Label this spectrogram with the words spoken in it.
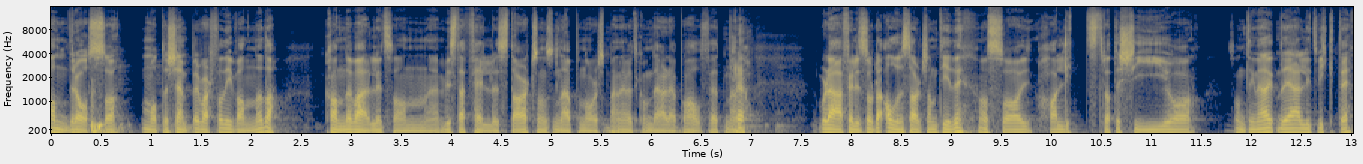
andre også på en måte kjemper, i hvert fall i vannet. da. Kan det være litt sånn, eh, Hvis det er felles start, sånn som det er på Norseman, jeg vet ikke om det er det på halvfet, men Ja. hvor det er felles start og alle starter samtidig, og så ha litt strategi og sånne ting det er litt viktig.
